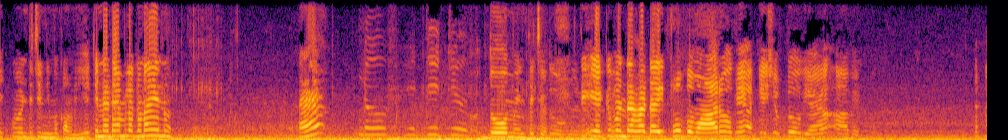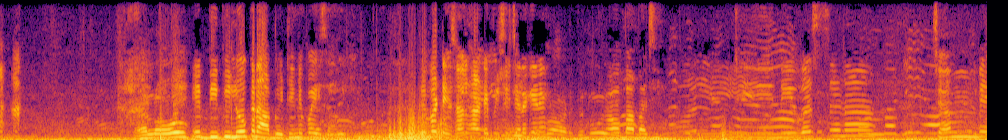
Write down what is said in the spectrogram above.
1 ਮਿੰਟ 'ਚ ਨਹੀਂ ਮਕਾਉਣੀ ਹੈ। ਕਿੰਨਾ ਟਾਈਮ ਲੱਗਣਾ ਇਹਨੂੰ? ਹੈ? 2 ਮਿੰਟ 'ਚ। ਤੇ ਇੱਕ ਬੰਦਾ ਸਾਡਾ ਇੱਥੋਂ ਬਿਮਾਰ ਹੋ ਕੇ ਅੱਗੇ ਸ਼ਿਫਟ ਹੋ ਗਿਆ ਆ ਵੇਖੋ। ਹੈਲੋ। ਇਹ ਬੀਪੀ ਲੋ ਖਰਾਬ ਬੈਠੇ ਨੇ ਭਾਈ ਸਾਹਿਬ। ਤੇ ਵੱਡੇ ਸਾਹਿਬ ਸਾਡੇ ਪਿੱਛੇ ਚਲੇ ਗਏ ਨੇ। ਆ ਬਾਬਾ ਜੀ। ਨੀ ਵਸਣਾ ਚੰਬੇ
